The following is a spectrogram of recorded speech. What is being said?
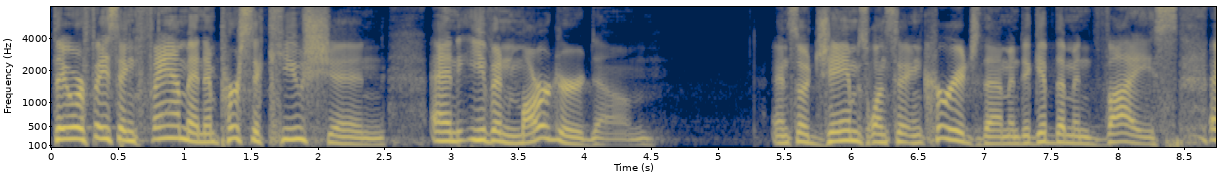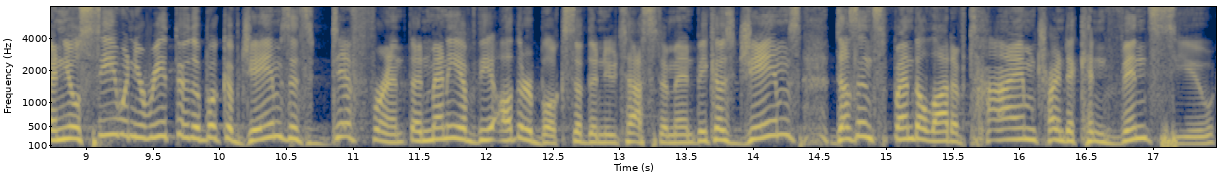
They were facing famine and persecution and even martyrdom. And so James wants to encourage them and to give them advice. And you'll see when you read through the book of James, it's different than many of the other books of the New Testament because James doesn't spend a lot of time trying to convince you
